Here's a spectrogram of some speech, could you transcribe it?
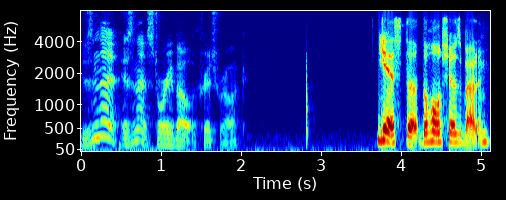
isn't that isn't that story about Chris Rock? Yes, the the whole show's about him.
